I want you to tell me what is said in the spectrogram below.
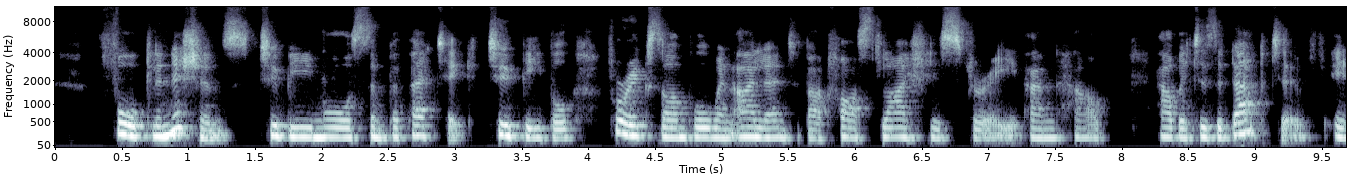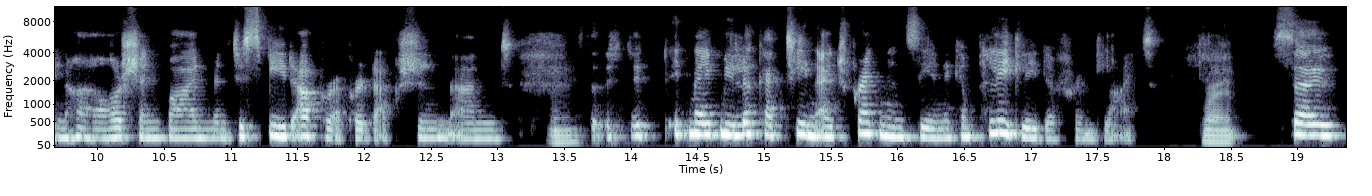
for clinicians to be more sympathetic to people. For example, when I learned about fast life history and how how it is adaptive in a harsh environment to speed up reproduction. And mm. it, it made me look at teenage pregnancy in a completely different light. Right. So,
